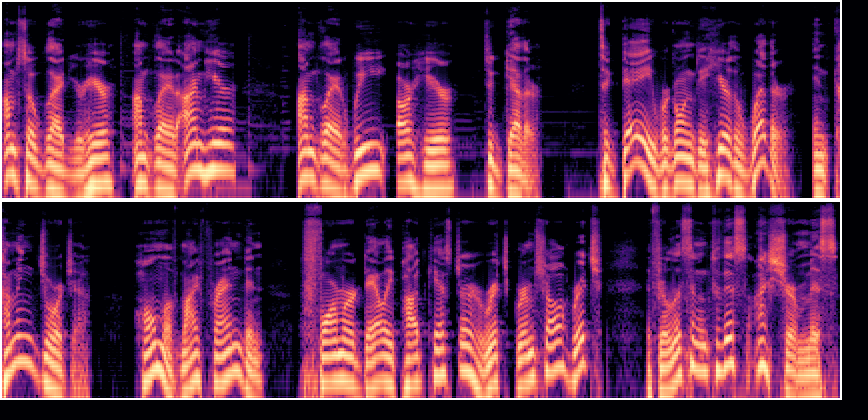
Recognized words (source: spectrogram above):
I'm so glad you're here. I'm glad I'm here. I'm glad we are here together. Today, we're going to hear the weather in Cumming, Georgia, home of my friend and former daily podcaster, Rich Grimshaw. Rich, if you're listening to this, I sure miss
